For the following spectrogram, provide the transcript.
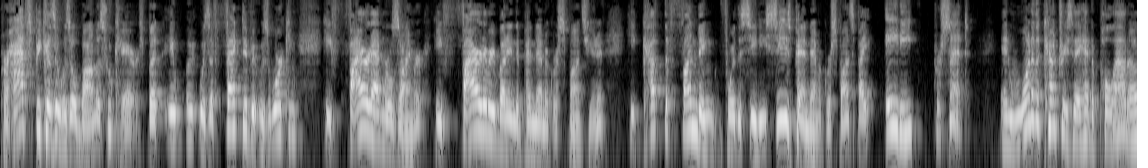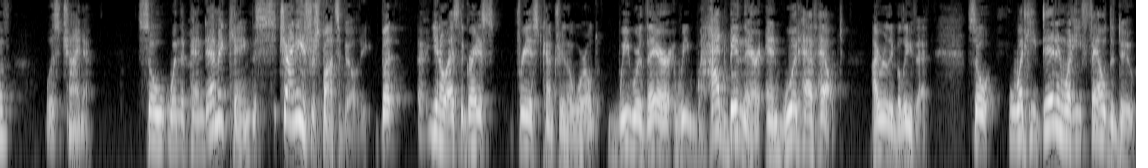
Perhaps because it was Obama's, who cares? But it, it, was effective, it was working. He fired Admiral Ziemer. He fired everybody in the pandemic response unit. He cut the funding for the CDC's pandemic response by 80%. And one of the countries they had to pull out of was China. So when the pandemic came, this is Chinese responsibility. But, uh, you know, as the greatest, freest country in the world, we were there, we had been there and would have helped. I really believe that. So what he did and what he failed to do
